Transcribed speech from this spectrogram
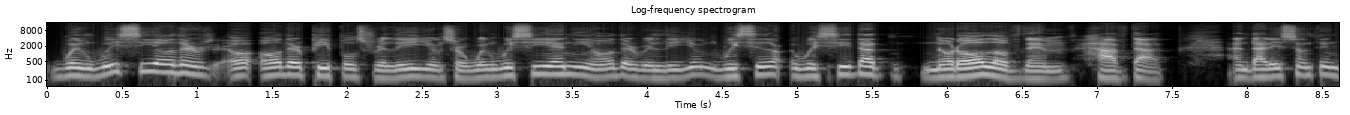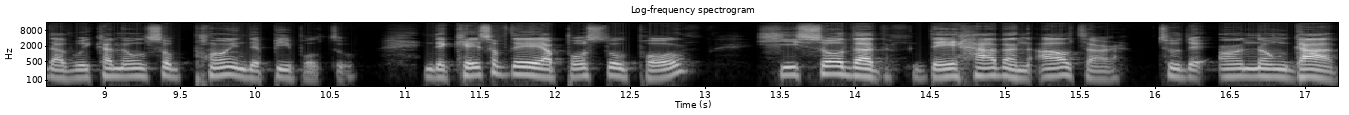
when we see other other people's religions, or when we see any other religion, we see we see that not all of them have that, and that is something that we can also point the people to. In the case of the Apostle Paul, he saw that they had an altar to the unknown God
